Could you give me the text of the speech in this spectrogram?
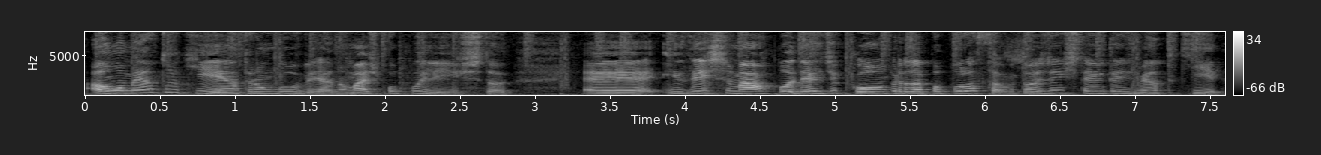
ao momento que entra um governo mais populista, é, existe maior poder de compra da população. Então a gente tem o entendimento que,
